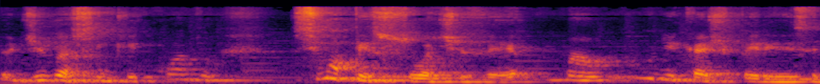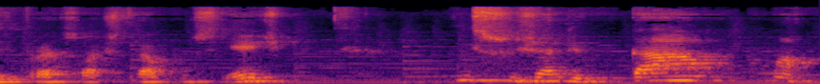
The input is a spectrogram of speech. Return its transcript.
Eu digo assim que quando, se uma pessoa tiver uma única experiência de projeção astral consciente, isso já lhe dá uma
